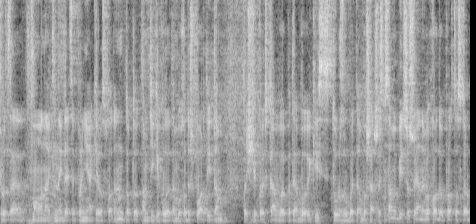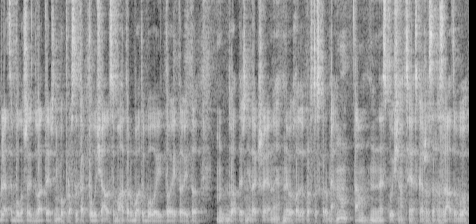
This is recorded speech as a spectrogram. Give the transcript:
про це мова навіть не йдеться про ніякі розходи. Ну тобто там тільки коли там виходиш в порт і там хочеш якоїсь кави випити, або якийсь тур зробити, або ще щось. Саме більше, що я не виходив просто з корабля, це було щось два тижні, бо просто так получалося. Багато роботи було і то, і то, і то. Ну, два тижні так, що я не, не виходив просто з корабля. Ну там не скучно, це я скажу зра- зразу, бо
